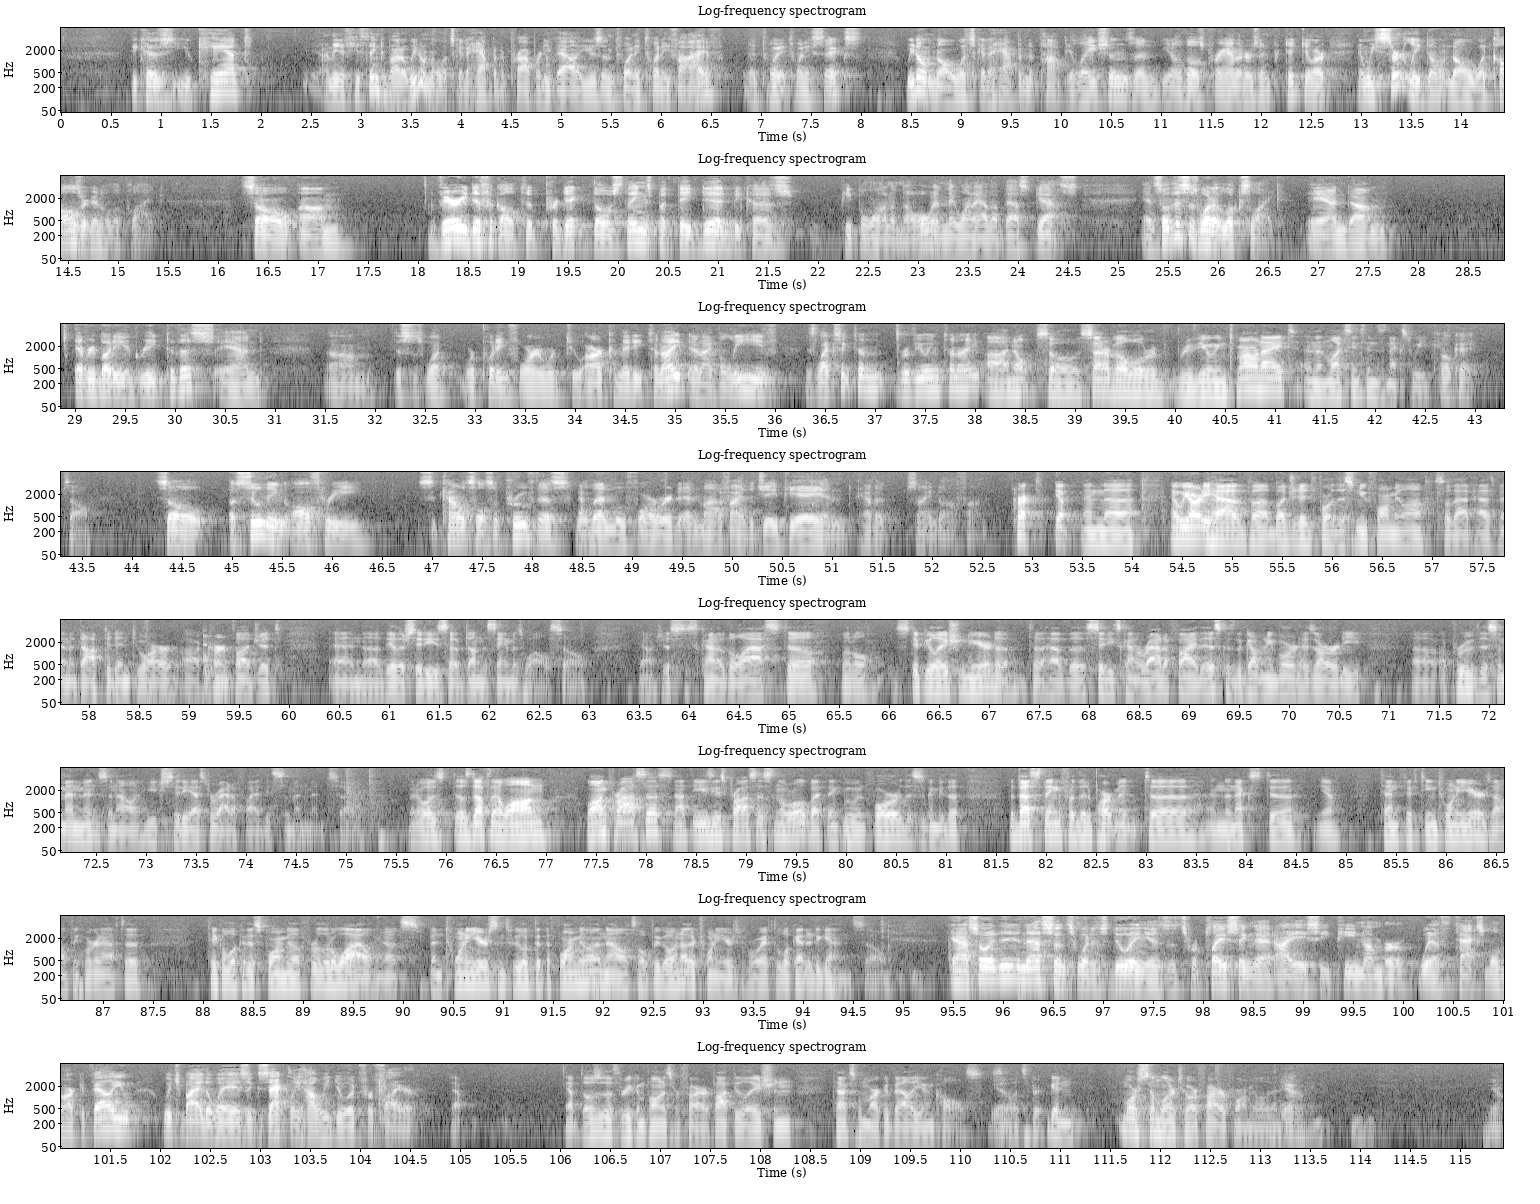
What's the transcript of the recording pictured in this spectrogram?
Because you can't, I mean, if you think about it, we don't know what's going to happen to property values in 2025 and uh, 2026. We don't know what's going to happen to populations and, you know, those parameters in particular. And we certainly don't know what calls are going to look like. So, um, very difficult to predict those things, but they did because people want to know and they want to have a best guess. And so this is what it looks like. And um, everybody agreed to this, and um, this is what we're putting forward to our committee tonight. And I believe, is Lexington reviewing tonight? Uh, nope, so Centerville will re- reviewing tomorrow night, and then Lexington's next week, Okay. so. So assuming all three s- councils approve this, we'll then move forward and modify the JPA and have it signed off on. Correct, yep, and, uh, and we already have uh, budgeted for this new formula, so that has been adopted into our, uh, current budget, and, uh, the other cities have done the same as well, so, you know, just as kind of the last, uh, little stipulation here to, to have the cities kind of ratify this, because the governing board has already, uh, approved this amendment, so now each city has to ratify this amendment, so. But it was, it was definitely a long, long process, not the easiest process in the world, but I think moving forward, this is gonna be the, the best thing for the department, uh, in the next, uh, you know, 10, 15, 20 years. I don't think we're gonna have to take a look at this formula for a little while. You know, it's been twenty years since we looked at the formula, and now let's hope we go another twenty years before we have to look at it again, so. Yeah, so in, in essence, what it's doing is it's replacing that IACP number with taxable market value, which by the way is exactly how we do it for fire. Yep. Yep, those are the three components for fire, population, taxable market value, and calls. So it's getting more similar to our fire formula than Yeah. anything. Yeah.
